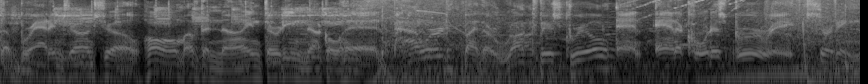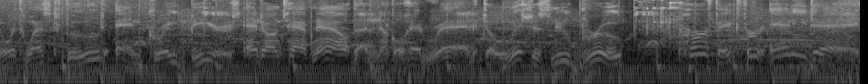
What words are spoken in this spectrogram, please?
The Brad and John Show, home of the 930 Knucklehead. Powered by the Rockfish Grill and Anacortes Brewery. Serving Northwest food and great beers. And on tap now, the Knucklehead Red. Delicious new brew. Perfect for any day.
